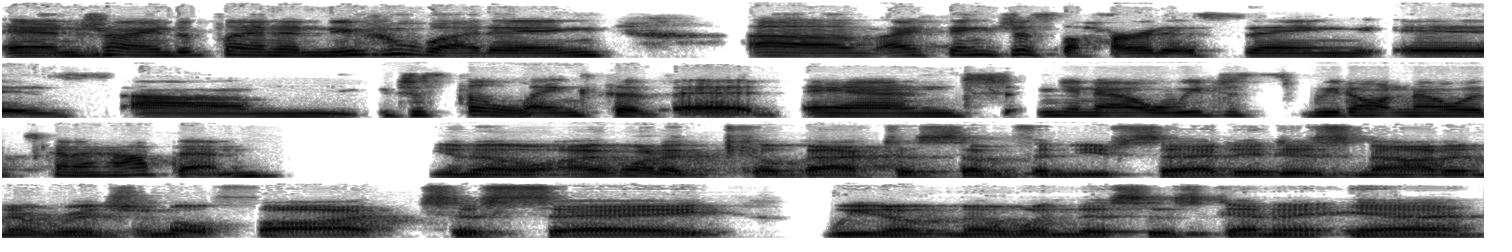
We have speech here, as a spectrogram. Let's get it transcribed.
and mm-hmm. trying to plan a new wedding, um, I think just the hardest thing is um, just the length of it. And, you know, we just, we don't know what's going to happen. You know, I want to go back to something you said. It is not an original thought to say, we don't know when this is going to end.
